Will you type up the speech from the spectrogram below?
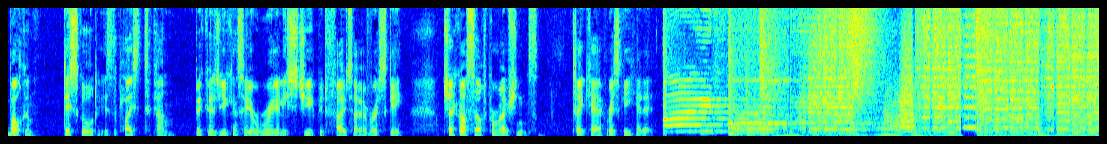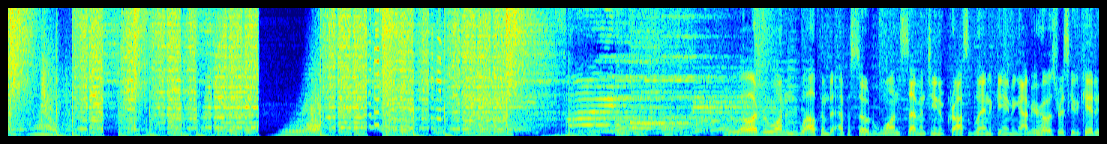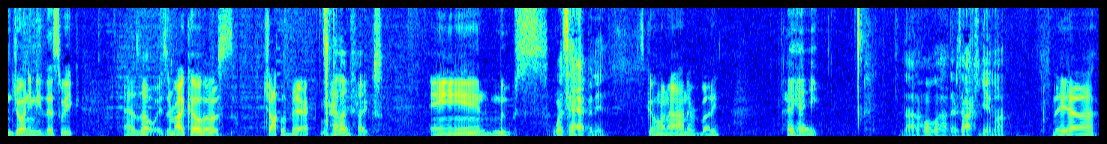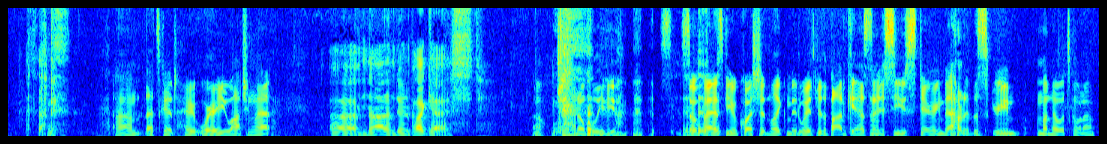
welcome. Discord is the place to come because you can see a really stupid photo of Risky. Check our self promotions. Take care. Risky, hit it. Everyone, and welcome to episode 117 of Cross Atlantic Gaming. I'm your host, Risky the Kid, and joining me this week, as always, are my co hosts, Chocolate Bear Hello, folks. and Moose. What's happening? What's going on, everybody? Hey, hey. Not a whole lot. There's a hockey game on. They, uh, um, that's good. Where are you watching that? Uh, I'm not. I'm doing a podcast. Oh, I don't believe you. so if I ask you a question like midway through the podcast and I just see you staring down at the screen, I'm gonna know what's going on.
